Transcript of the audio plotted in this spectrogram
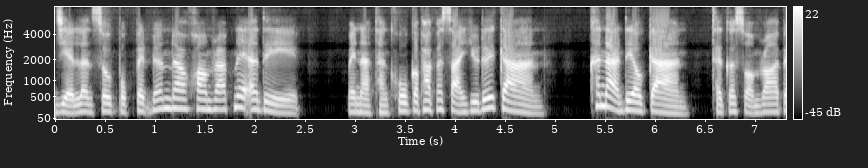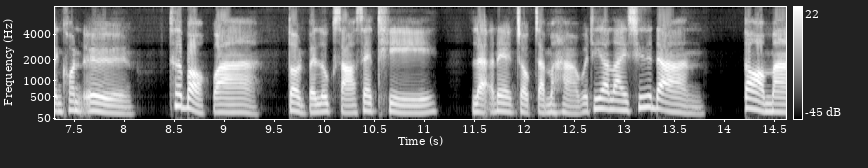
เหยียนเหลินซูปกปิดเรื่องราวความรักในอดีต ไม่นานทั้งคู่ก็พักอาศัยอยู่ด้วยกัน ขณะเดียวกัน เธอก็สวมรอยเป็นคนอื่น เธอบอกว่าตนเป็นลูกสาวเศรษฐี และเรียนจบจากมหาวิทยาลัยชื่อดังต่อมา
